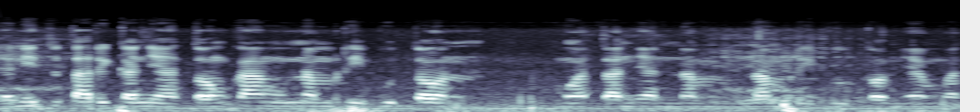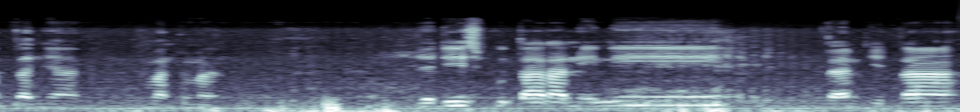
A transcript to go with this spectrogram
dan itu tarikannya tongkang 6000 ton. Muatannya 6 6000 ton ya muatannya teman-teman. Jadi seputaran ini dan kita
